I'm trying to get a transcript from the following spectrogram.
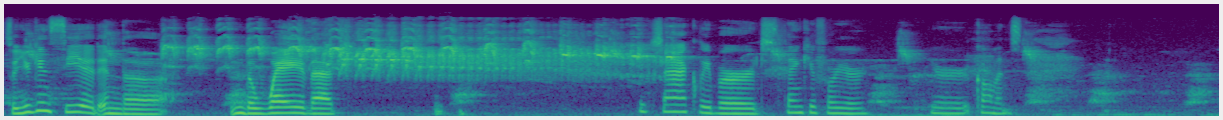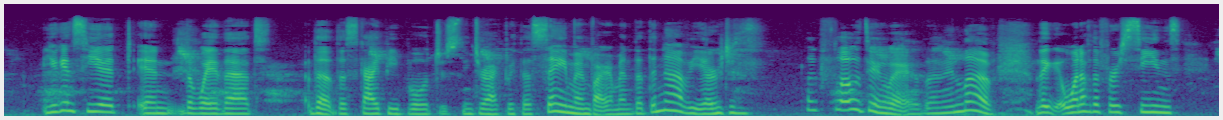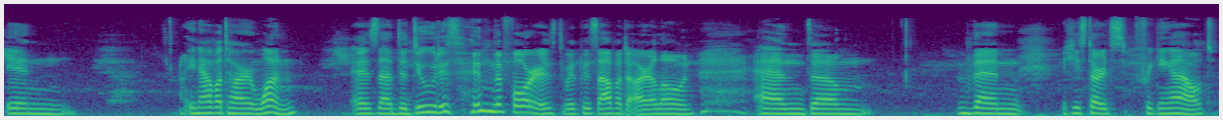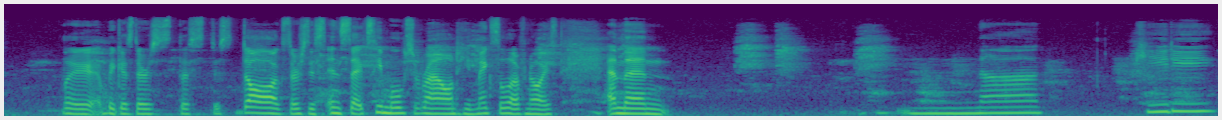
So you can see it in the in the way that exactly birds. Thank you for your your comments. You can see it in the way that the the sky people just interact with the same environment that the Navi are just like floating with and in love. Like one of the first scenes in in Avatar One is that the dude is in the forest with his avatar alone, and um, then he starts freaking out like, because there's this this dogs, there's this insects. He moves around, he makes a lot of noise, and then Kitty.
